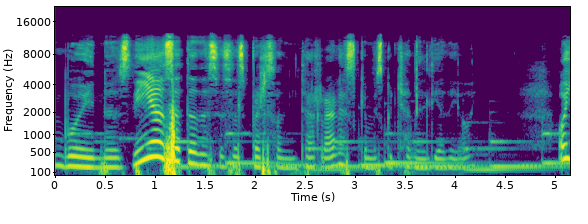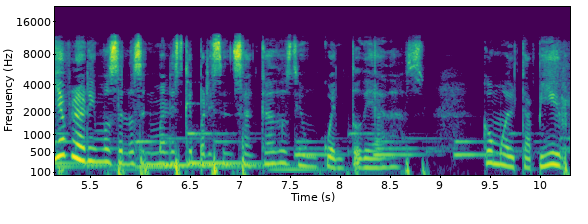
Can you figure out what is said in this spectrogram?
Buenos días a todas esas personitas raras que me escuchan el día de hoy. Hoy hablaremos de los animales que parecen sacados de un cuento de hadas, como el tapir,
